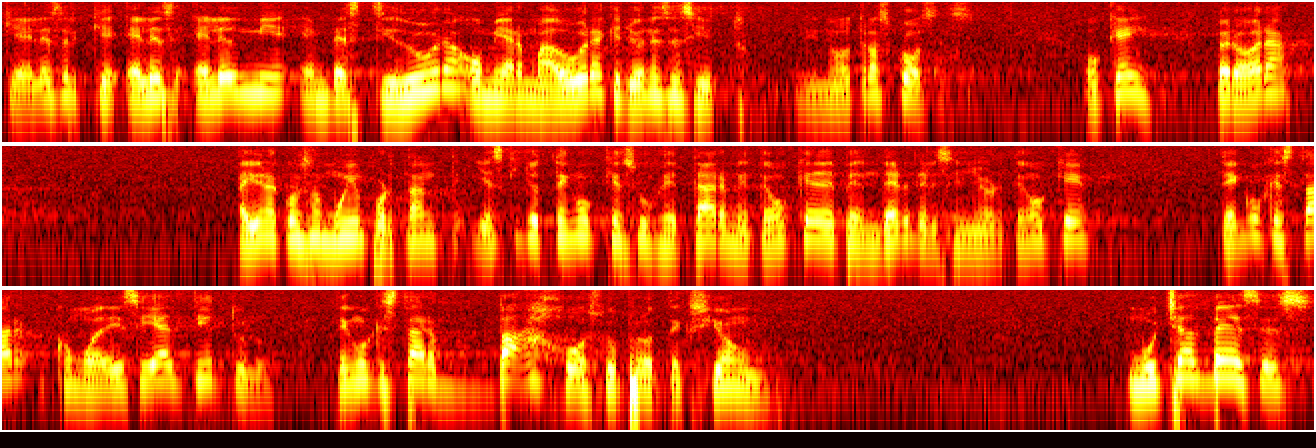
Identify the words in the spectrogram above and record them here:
que Él es el que Él es, Él es mi investidura o mi armadura que yo necesito, y no otras cosas. ¿Ok? Pero ahora hay una cosa muy importante y es que yo tengo que sujetarme, tengo que depender del Señor, tengo que, tengo que estar, como decía el título, tengo que estar bajo su protección. Muchas veces,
